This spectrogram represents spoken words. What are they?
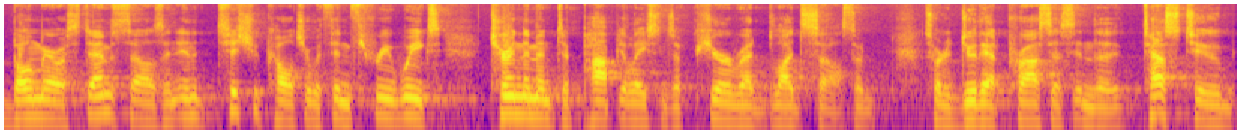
bone marrow stem cells and in tissue culture within three weeks, turn them into populations of pure red blood cells. So sort of do that process in the test tube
